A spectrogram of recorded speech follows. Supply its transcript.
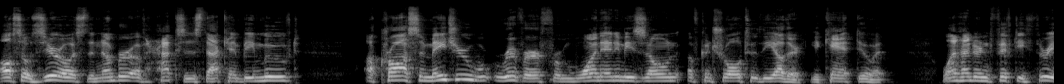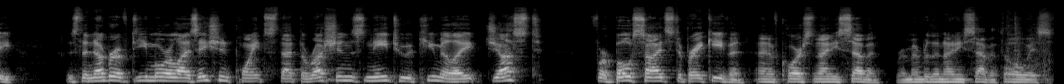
Also, zero is the number of hexes that can be moved across a major river from one enemy zone of control to the other. You can't do it. 153 is the number of demoralization points that the Russians need to accumulate just for both sides to break even. And of course, 97. Remember the 97th always.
